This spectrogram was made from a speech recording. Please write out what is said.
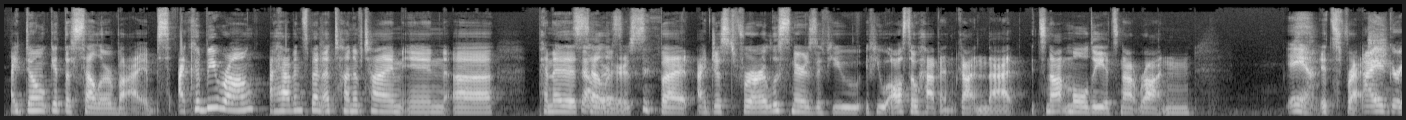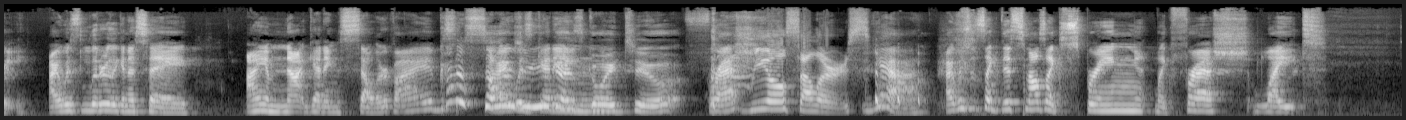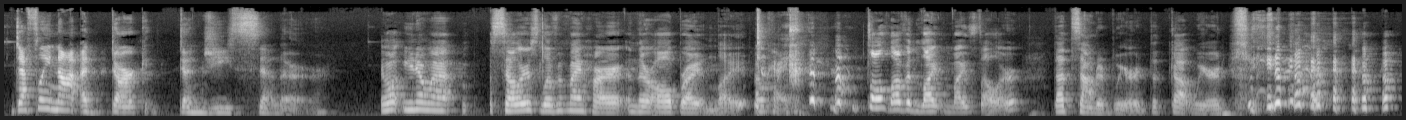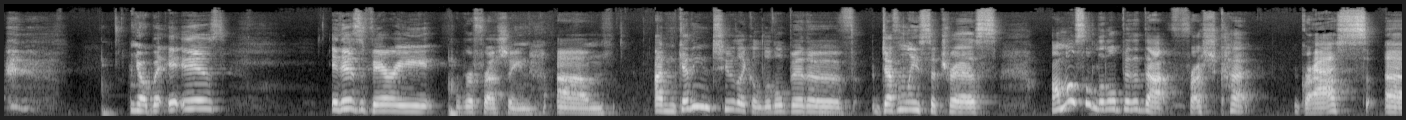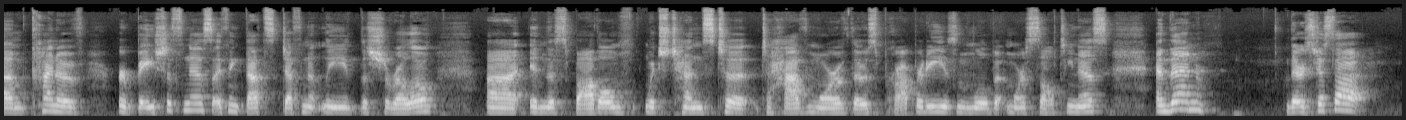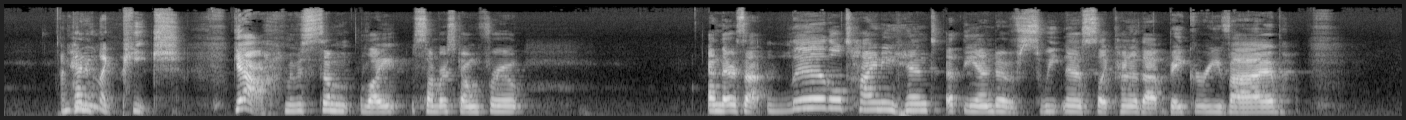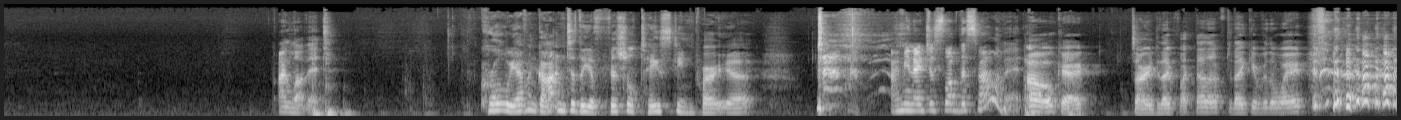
I don't get the cellar vibes. I could be wrong. I haven't spent a ton of time in uh Penedès Cellars. cellars, but I just for our listeners, if you if you also haven't gotten that, it's not moldy, it's not rotten. and It's fresh. I agree. I was literally gonna say I am not getting cellar vibes. What kind of cellars are you guys going to? fresh. Real cellars. yeah. I was just like, this smells like spring, like fresh, light. Definitely not a dark, dungy cellar. Well, you know what? Cellars live in my heart and they're all bright and light. Okay. It's all love and light in my cellar. That sounded weird. That got weird. no, but it is it is very refreshing. Um I'm getting to like a little bit of definitely citrus, almost a little bit of that fresh cut grass, um, kind of herbaceousness. I think that's definitely the Xarel-lo uh, in this bottle, which tends to to have more of those properties and a little bit more saltiness. And then there's just that I'm getting like peach. Yeah, maybe some light summer stone fruit. And there's that little tiny hint at the end of sweetness, like kind of that bakery vibe. I love it. Girl, we haven't gotten to the official tasting part yet. I mean, I just love the smell of it. Oh, okay. Sorry, did I fuck that up? Did I give it away?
